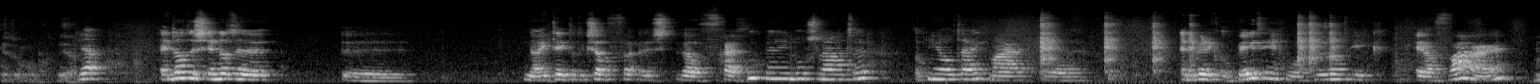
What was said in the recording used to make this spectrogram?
Ja, zo mogelijk. Ja. Ja, en dat is, en dat, eh, eh, nou ik denk dat ik zelf wel vrij goed ben in loslaten. Ook niet altijd, maar, en daar ben ik ook beter in geworden, doordat ik ervaar, Hm,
